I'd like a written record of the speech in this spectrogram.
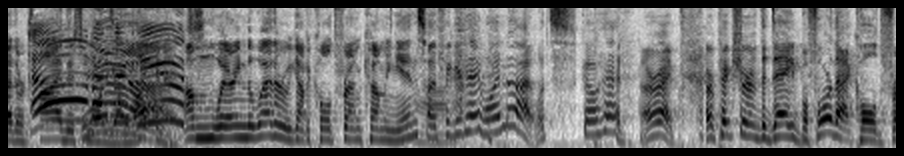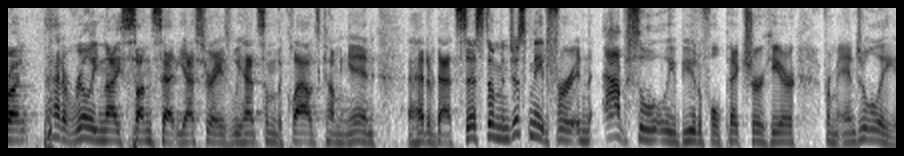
weather tie this oh, morning. I'm it. I'm wearing the weather. We got a cold front coming in, so I ah. figured, hey, why not? Let's go ahead. All right. Our picture of the day before that cold front had a really nice sunset yesterday as we had some of the clouds coming in ahead of that system and just made for an absolutely beautiful picture here from Angela Lee.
